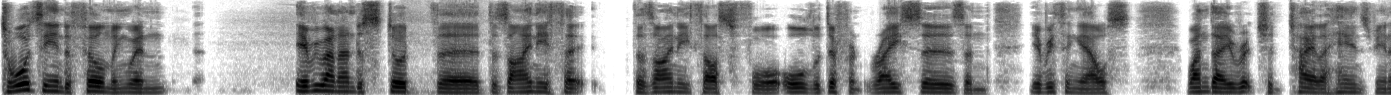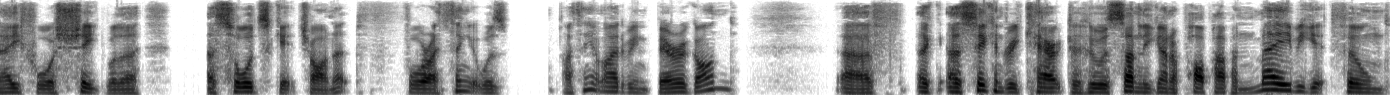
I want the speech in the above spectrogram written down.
towards the end of filming when everyone understood the design ethic design ethos for all the different races and everything else. One day Richard Taylor hands me an A4 sheet with a, a sword sketch on it for I think it was I think it might have been Beregond, uh, a, a secondary character who was suddenly going to pop up and maybe get filmed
